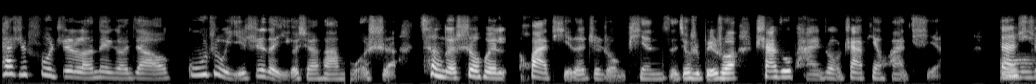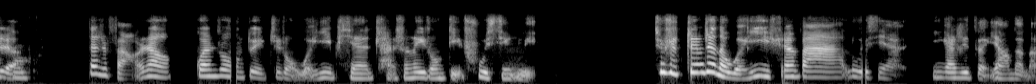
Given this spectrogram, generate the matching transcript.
他是复制了那个叫孤注一掷的一个宣发模式，蹭的社会话题的这种片子，就是比如说杀猪盘这种诈骗话题，但是但是反而让观众对这种文艺片产生了一种抵触心理。就是真正的文艺宣发路线应该是怎样的呢？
